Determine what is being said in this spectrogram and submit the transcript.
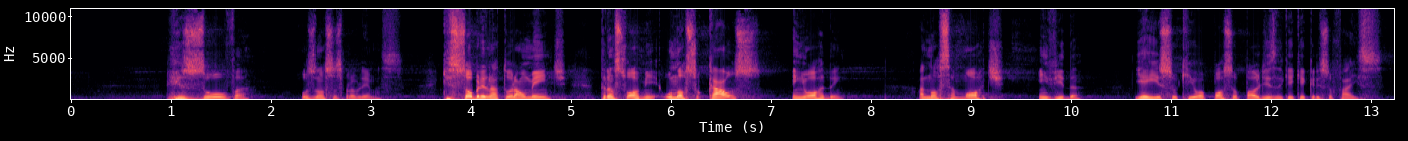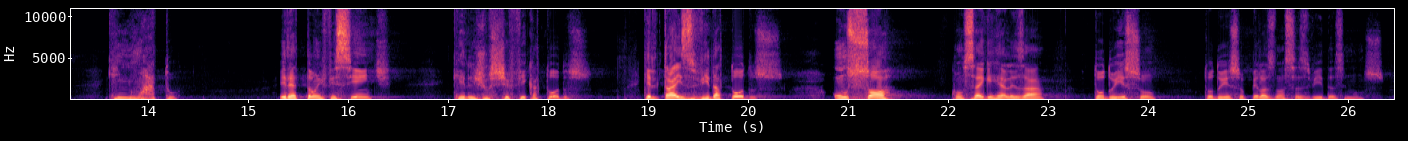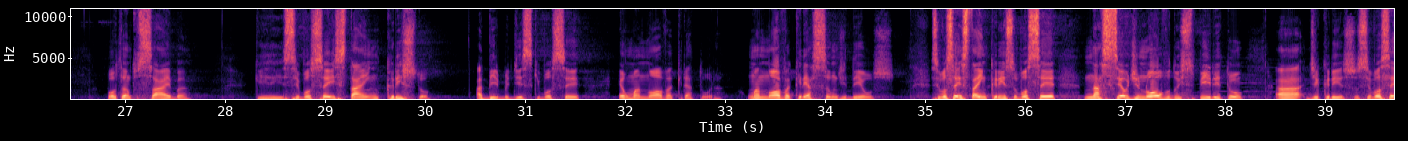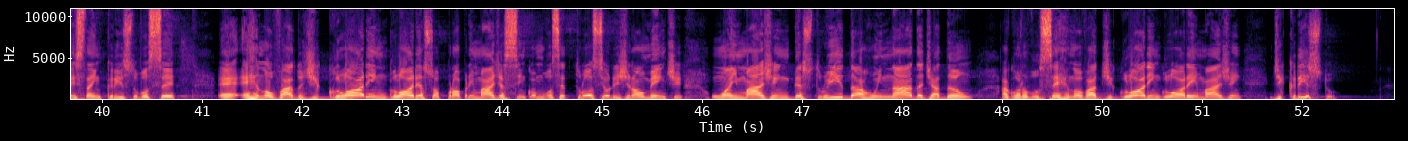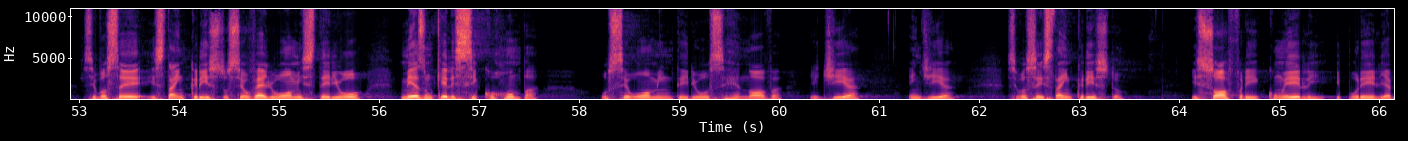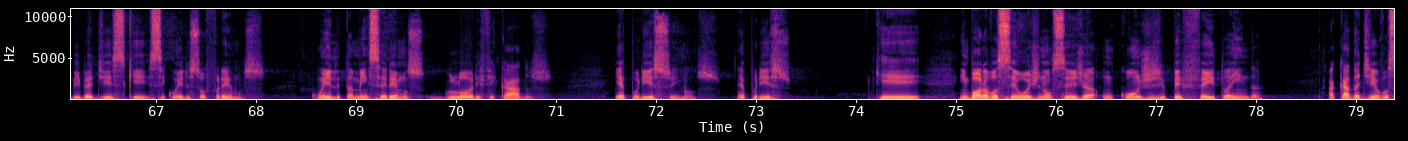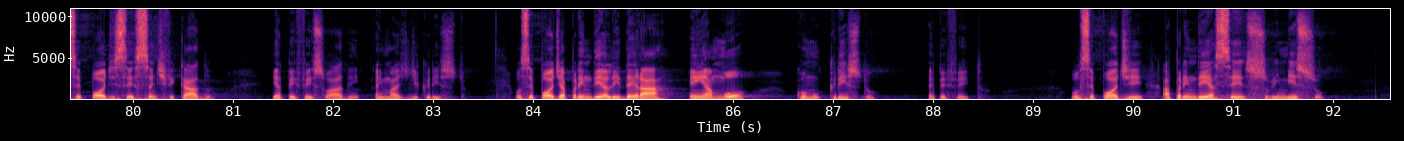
resolva os nossos problemas, que sobrenaturalmente transforme o nosso caos em ordem, a nossa morte em vida. E é isso que o apóstolo Paulo diz aqui que Cristo faz. Que em um ato, ele é tão eficiente que ele justifica a todos, que ele traz vida a todos. Um só consegue realizar tudo isso, tudo isso pelas nossas vidas, irmãos. Portanto, saiba que se você está em Cristo, a Bíblia diz que você é uma nova criatura, uma nova criação de Deus. Se você está em Cristo, você nasceu de novo do Espírito ah, de Cristo. Se você está em Cristo, você é, é, renovado de glória em glória a sua própria imagem, assim como você trouxe originalmente uma imagem destruída, arruinada de Adão. Agora você é renovado de glória em glória à imagem de Cristo. Se você está em Cristo, seu velho homem exterior, mesmo que ele se corrompa, o seu homem interior se renova de dia em dia. Se você está em Cristo e sofre com Ele e por Ele, a Bíblia diz que se com Ele sofremos, com Ele também seremos glorificados. E é por isso, irmãos, é por isso que, embora você hoje não seja um cônjuge perfeito ainda, a cada dia você pode ser santificado e aperfeiçoado à imagem de Cristo. Você pode aprender a liderar em amor como Cristo é perfeito. Você pode aprender a ser submisso,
